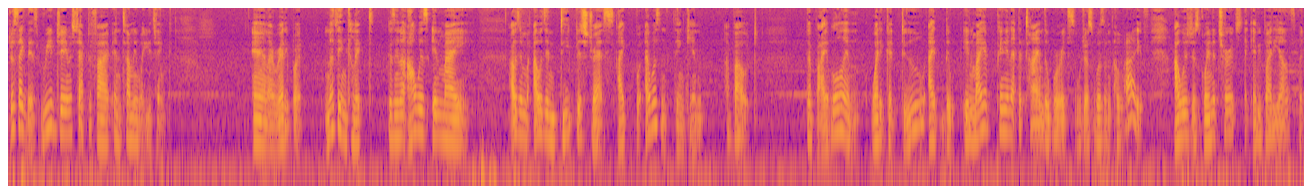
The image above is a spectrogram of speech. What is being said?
just like this. Read James chapter 5 and tell me what you think. And I read it, but nothing clicked because you know I was in my I was in my, I was in deep distress. I I wasn't thinking about the Bible and what it could do. I the, in my opinion at the time the words just wasn't alive. I was just going to church like everybody else, but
